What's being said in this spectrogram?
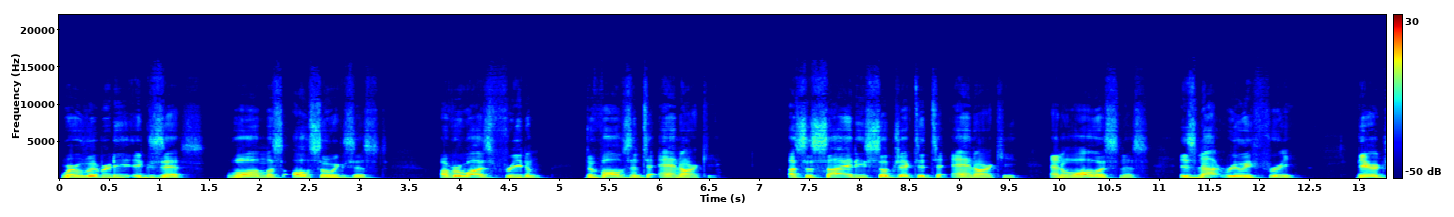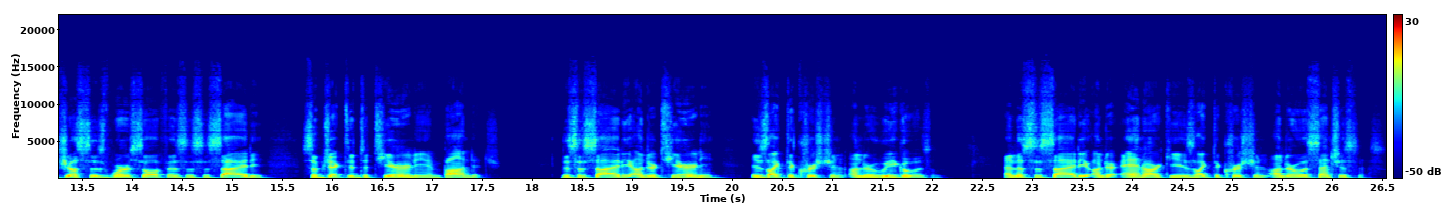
Where liberty exists, law must also exist, otherwise, freedom devolves into anarchy. A society subjected to anarchy and lawlessness is not really free. They are just as worse off as a society subjected to tyranny and bondage. The society under tyranny is like the Christian under legalism, and the society under anarchy is like the Christian under licentiousness.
